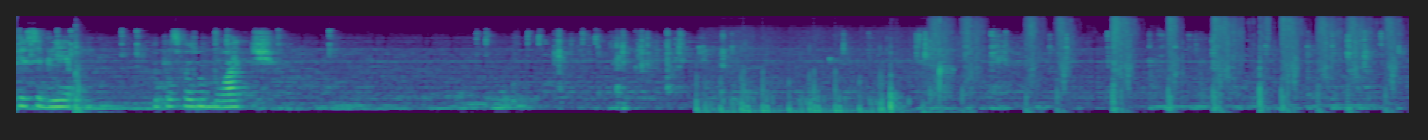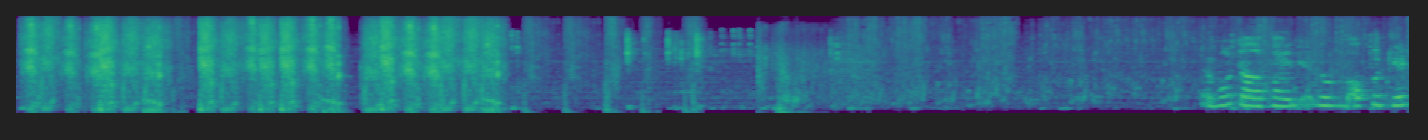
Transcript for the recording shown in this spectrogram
Eu nem percebi. Depois faz um boate. Eu vou botar a palha normal porque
